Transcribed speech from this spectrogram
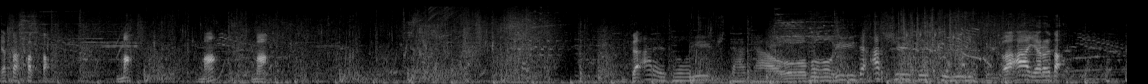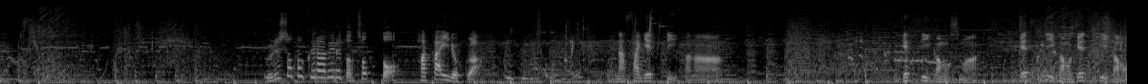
やった勝った。ままま。誰と生きたか思い出してくる。ああやられた。ウルショと比べるとちょっと破壊力はなさゲッティかな。ゲッティかもしまん。ゲッティかもゲッティかも。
